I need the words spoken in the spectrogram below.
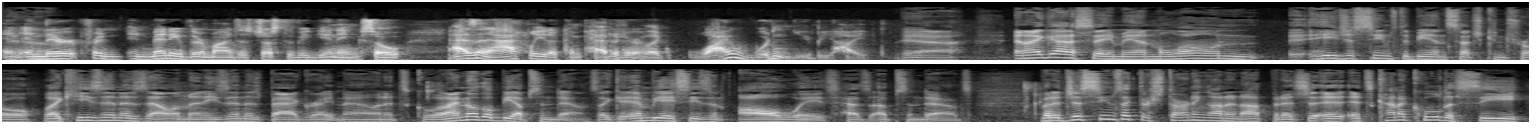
And and they're for, in many of their minds it's just the beginning. So as an athlete, a competitor, like why wouldn't you be hyped? Yeah. And I gotta say, man, Malone, he just seems to be in such control. Like he's in his element, he's in his bag right now, and it's cool. And I know there'll be ups and downs. Like the NBA season always has ups and downs, but it just seems like they're starting on an up, and it's it, it's kind of cool to see.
